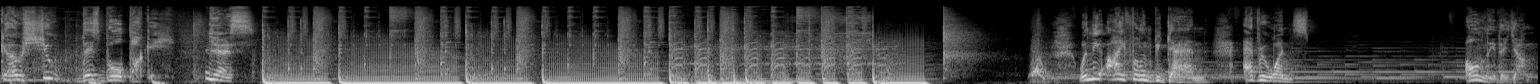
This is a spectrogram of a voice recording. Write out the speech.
go shoot this bullpucky. Yes. When the iPhone began, everyone's only the young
